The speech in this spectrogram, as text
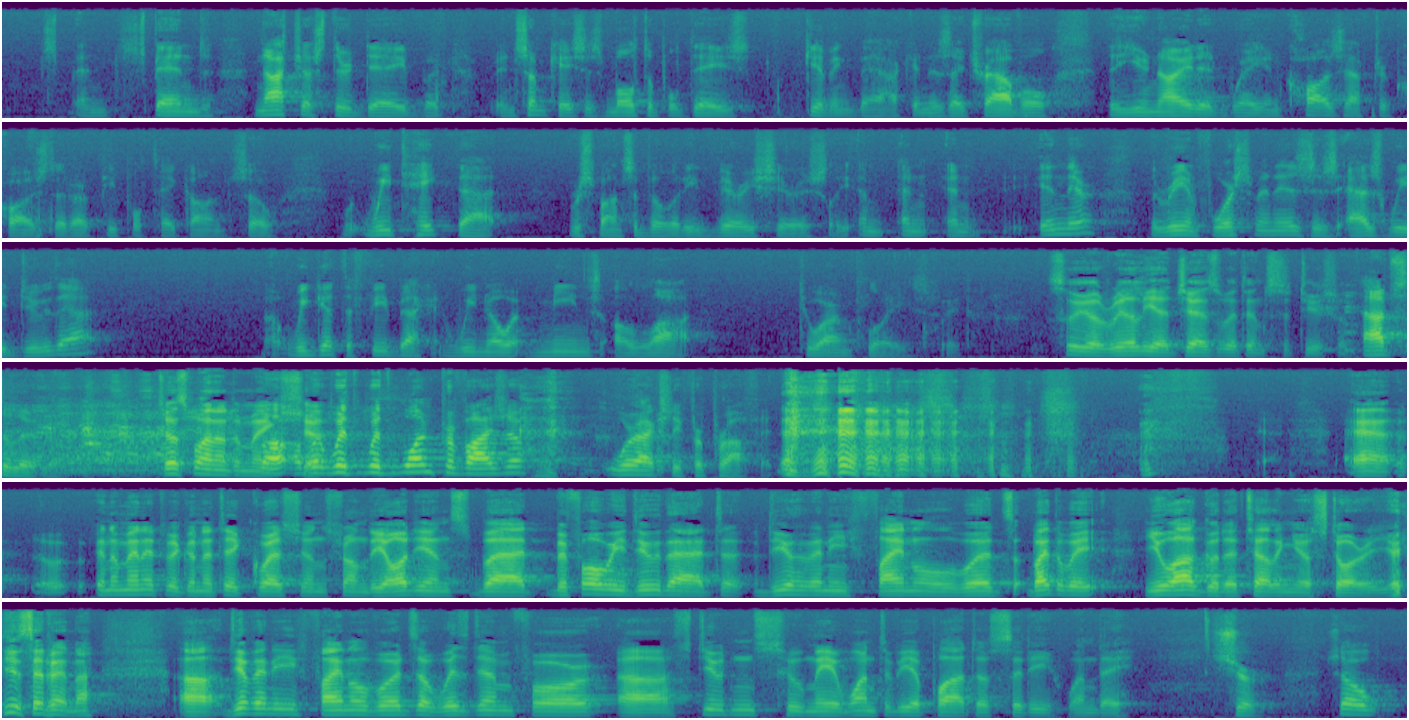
and spend not just their day, but in some cases multiple days giving back. And as I travel, the United Way and cause after cause that our people take on. So we take that responsibility very seriously. And, and, and in there, the reinforcement is, is as we do that, uh, we get the feedback and we know it means a lot to our employees. So you're really a Jesuit institution. Absolutely. Just wanted to make well, sure. but with, with one proviso, we're actually for profit. Uh, in a minute, we're going to take questions from the audience, but before we do that, uh, do you have any final words? By the way, you are good at telling your story. You said, Rena. Uh, do you have any final words of wisdom for uh, students who may want to be a part of Citi one day? Sure. So,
